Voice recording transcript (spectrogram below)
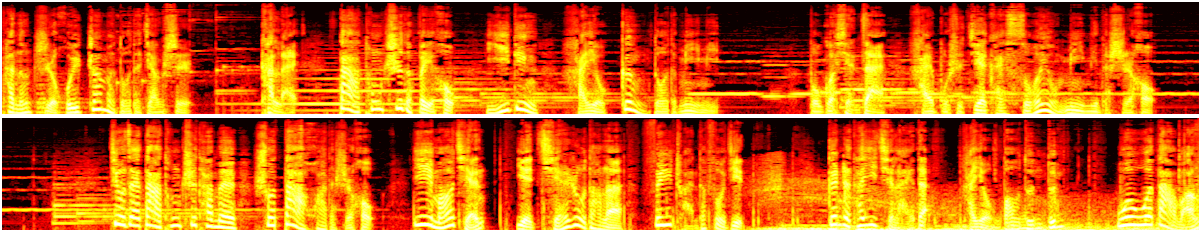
他能指挥这么多的僵尸。看来大通吃的背后一定还有更多的秘密。不过现在还不是揭开所有秘密的时候。就在大通吃他们说大话的时候，一毛钱也潜入到了飞船的附近。跟着他一起来的还有包墩墩、窝窝大王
